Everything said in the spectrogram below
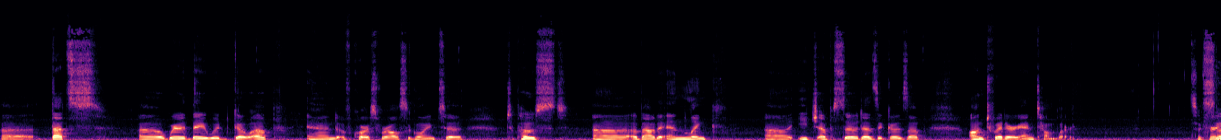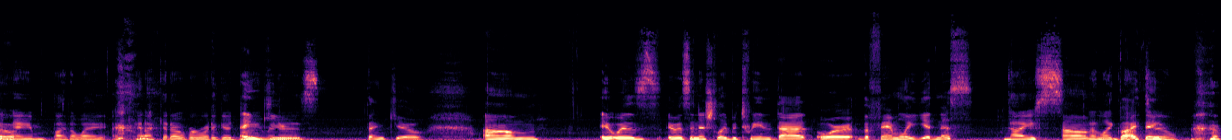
Uh, that's uh, where they would go up, and of course, we're also going to to post uh, about it and link uh, each episode as it goes up on Twitter and Tumblr. It's a great so, name, by the way. I cannot get over what a good name you. it is. Thank you. Um, it was it was initially between that or the family Yidness. Nice. Um, I like but that I think, too. I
